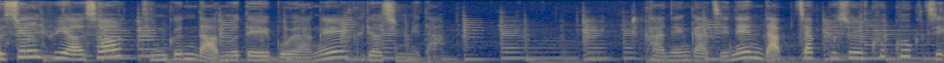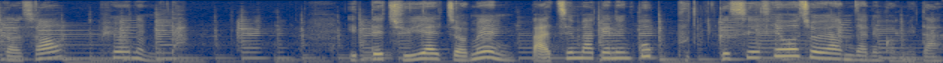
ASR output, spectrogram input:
붓을 휘어서 둥근 나무대의 모양을 그려줍니다. 가는 가지는 납작붓을 쿡쿡 찍어서 표현합니다. 이때 주의할 점은 마지막에는 꼭 붓끝을 세워줘야 한다는 겁니다.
